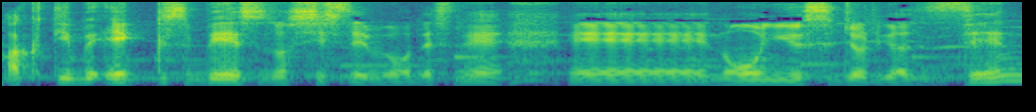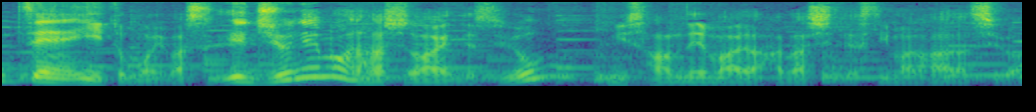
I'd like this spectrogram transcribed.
ActiveX ベースのシステムをですね、えー、納入するよりは全然いいと思います。え、10年前の話じゃないんですよ？2、3年前の話です、今の話は。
